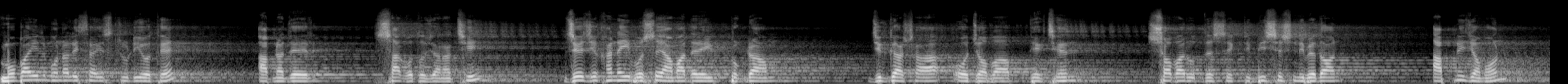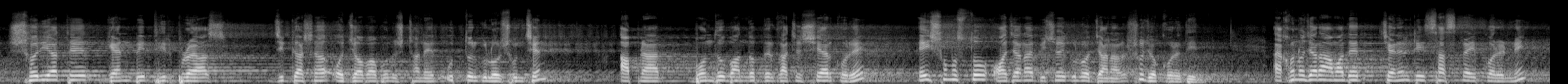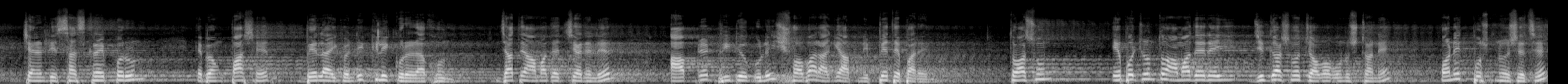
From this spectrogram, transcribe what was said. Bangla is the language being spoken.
মোবাইল মোনালিসা স্টুডিওতে আপনাদের স্বাগত জানাচ্ছি। যে যেখানেই বসে আমাদের এই প্রোগ্রাম জিজ্ঞাসা ও জবাব দেখছেন, সবার উদ্দেশ্যে একটি বিশেষ নিবেদন। আপনি যেমন শরিয়াতের জ্ঞান বৃদ্ধির প্রয়াস, জিজ্ঞাসা ও জবাব অনুষ্ঠানের উত্তরগুলো শুনছেন, আপনার বন্ধু বান্ধবদের কাছে শেয়ার করে এই সমস্ত অজানা বিষয়গুলো জানার সুযোগ করে দিন। এখনও যারা আমাদের চ্যানেলটি সাবস্ক্রাইব করেননি, চ্যানেলটি সাবস্ক্রাইব করুন এবং পাশের বেল আইকনটি ক্লিক করে রাখুন, যাতে আমাদের চ্যানেলের আপডেট ভিডিওগুলি সবার আগে আপনি পেতে পারেন। তো আসুন, এ পর্যন্ত আমাদের এই জিজ্ঞাসা জবাব অনুষ্ঠানে অনেক প্রশ্ন এসেছে,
